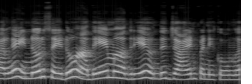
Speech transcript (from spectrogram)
பாருங்கள் இன்னொரு சைடும் அதே மாதிரியே வந்து ஜாயின் பண்ணிக்கோங்க.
